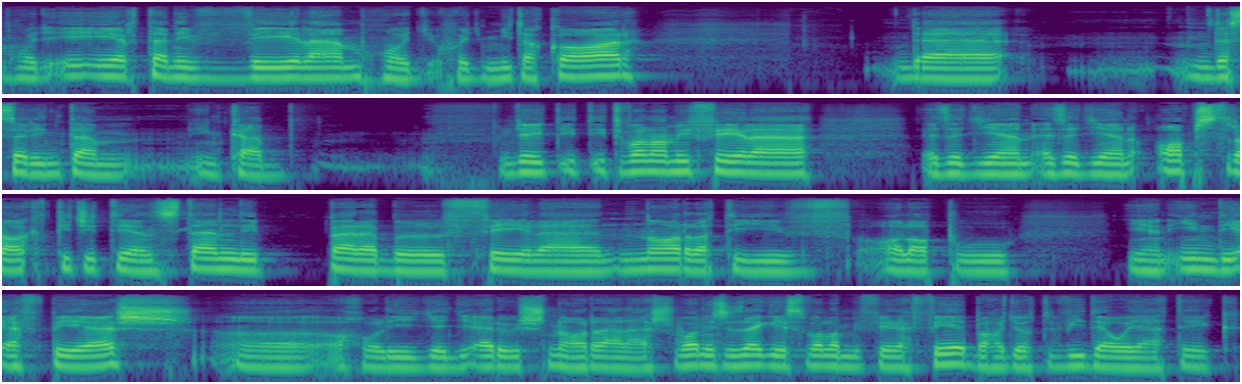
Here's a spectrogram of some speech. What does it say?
hogy érteni vélem, hogy, hogy mit akar, de, de szerintem inkább ugye itt, itt, itt valamiféle ez egy ilyen, ez egy ilyen abstrakt, kicsit ilyen Stanley Parable féle narratív alapú ilyen indie FPS, uh, ahol így egy erős narrálás van, és az egész valamiféle félbehagyott videójáték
